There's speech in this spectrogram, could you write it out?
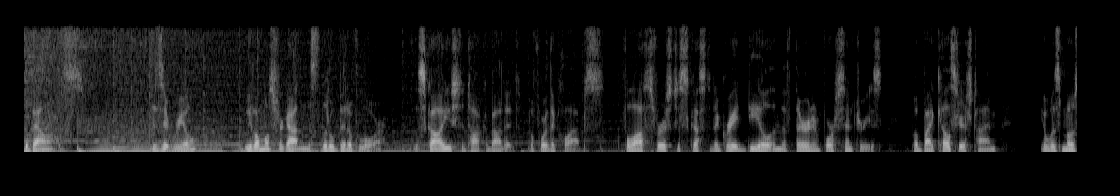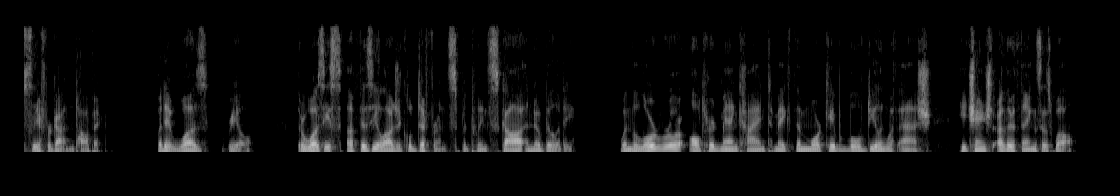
The balance. Is it real? We've almost forgotten this little bit of lore. The Skaa used to talk about it before the collapse. Philosophers discussed it a great deal in the 3rd and 4th centuries, but by Kelsier's time, it was mostly a forgotten topic. But it was real. There was a physiological difference between Skaa and nobility. When the Lord Ruler altered mankind to make them more capable of dealing with ash, he changed other things as well.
